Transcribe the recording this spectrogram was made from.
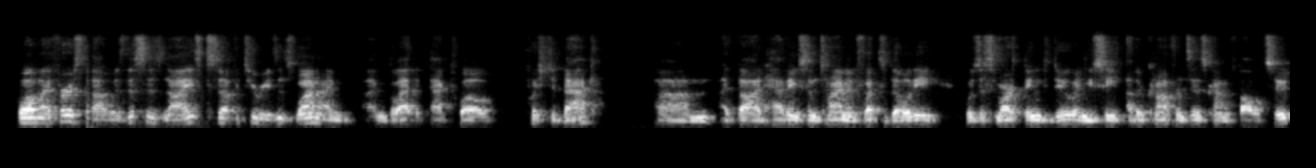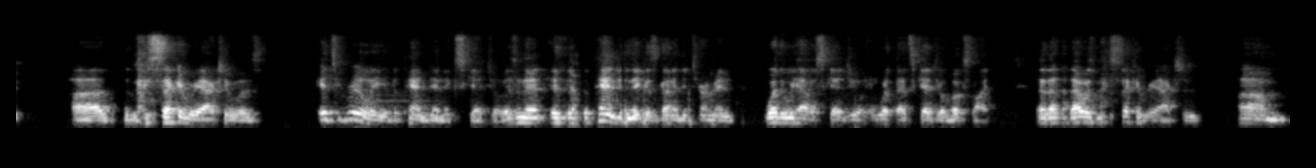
Well, my first thought was this is nice uh, for two reasons. One, I'm I'm glad that Pac-12 pushed it back. Um, I thought having some time and flexibility was a smart thing to do, and you see other conferences kind of followed suit. Uh, my second reaction was, it's really the pandemic schedule, isn't it? Is yeah. the, the pandemic is going to determine whether we have a schedule and what that schedule looks like. And that, that was my second reaction. Um,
